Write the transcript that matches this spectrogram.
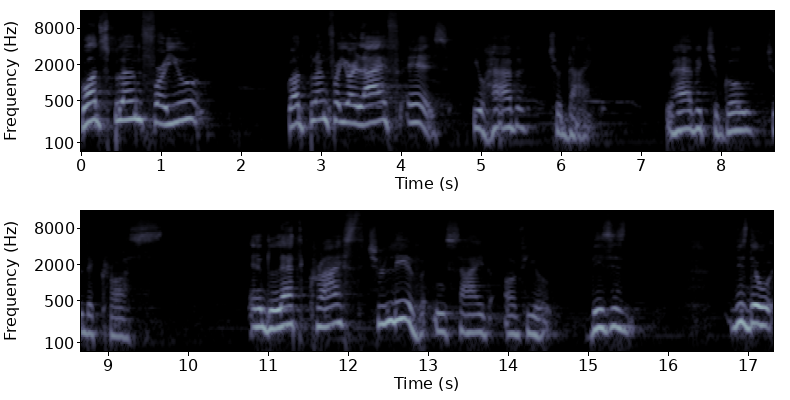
God's plan for you, God's plan for your life is you have to die. You have to go to the cross and let Christ to live inside of you. This is this is the,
